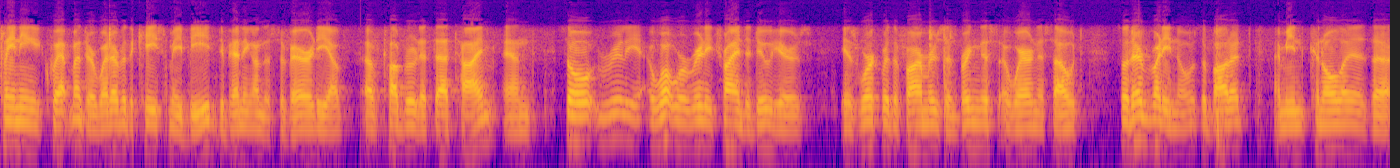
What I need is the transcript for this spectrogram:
cleaning equipment or whatever the case may be, depending on the severity of, of club root at that time. And so, really, what we're really trying to do here is, is work with the farmers and bring this awareness out so that everybody knows about it. I mean, canola is a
